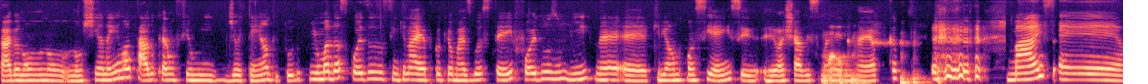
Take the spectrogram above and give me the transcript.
sabe? Eu não, não, não tinha nem notado que era um filme de 80 e tudo. E uma das coisas, assim, que na época que eu mais gostei foi do zumbi, né? É, criando consciência. Eu achava isso maneiro na época. Mas é,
